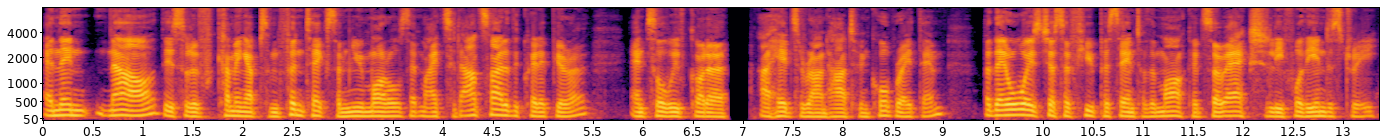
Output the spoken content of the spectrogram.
And then now there's sort of coming up some fintechs, some new models that might sit outside of the credit bureau until we've got a, our heads around how to incorporate them. But they're always just a few percent of the market. So actually, for the industry,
